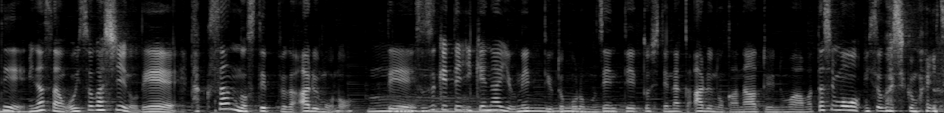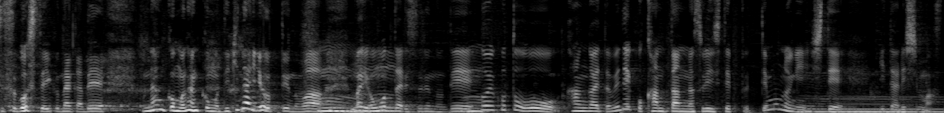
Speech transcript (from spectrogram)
で皆さんお忙しいのでたくさんのステップがあるもので続けていけないよねっていうところも前提としてなんかあるのかなというのは私も忙しく毎日過ごしていく中で 何個も何個もできないよっていうのはやっぱり思ったりするのでそういうことを考えた上でこう簡単な3ステップっていうものにしていたりします。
